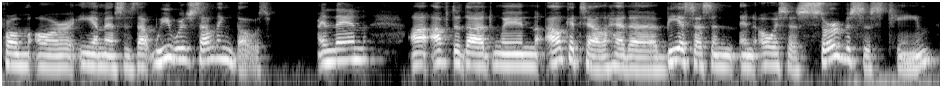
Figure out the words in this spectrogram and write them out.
from our EMSs, that we were selling those. And then uh, after that, when Alcatel had a BSS and, and OSS services team,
